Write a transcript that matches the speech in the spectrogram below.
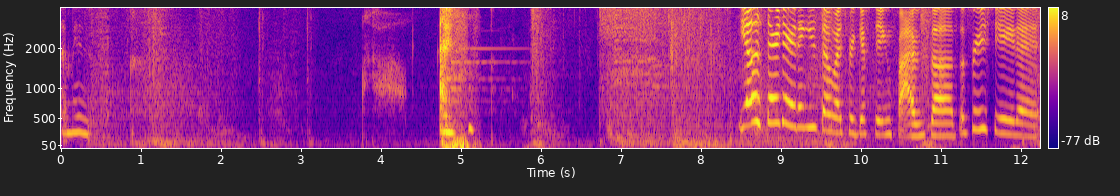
I mean, Yo, Starter, thank you so much for gifting five subs. Appreciate it.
